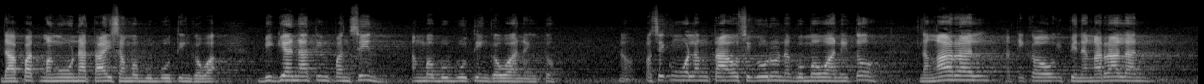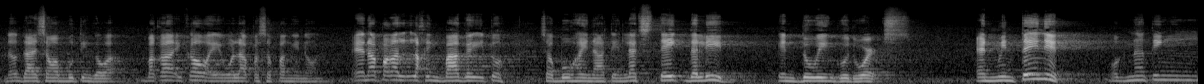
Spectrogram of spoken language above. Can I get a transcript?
Dapat manguna tayo sa mabubuting gawa. Bigyan natin pansin ang mabubuting gawa na ito. No? Kasi kung walang tao siguro na gumawa nito, nangaral at ikaw ipinangaralan no, dahil sa mabuting gawa, baka ikaw ay wala pa sa Panginoon. Eh napakalaking bagay ito sa buhay natin. Let's take the lead in doing good works. And maintain it. Huwag nating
